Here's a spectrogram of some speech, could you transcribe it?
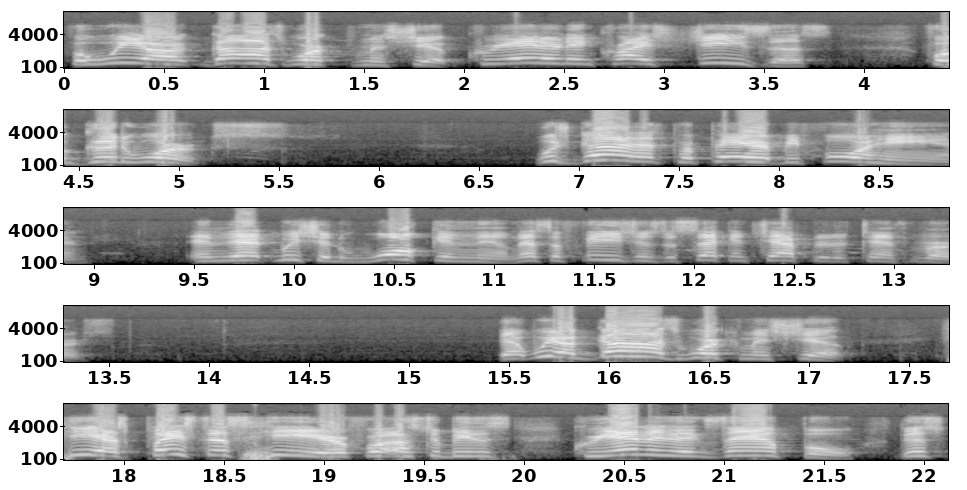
for we are God's workmanship, created in Christ Jesus for good works, which God has prepared beforehand, and that we should walk in them. That's Ephesians, the second chapter, the tenth verse. That we are God's workmanship. He has placed us here for us to be this created example, this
